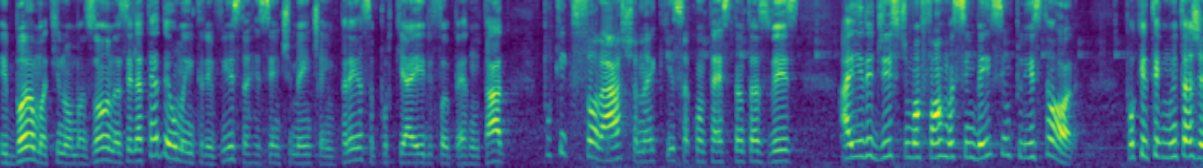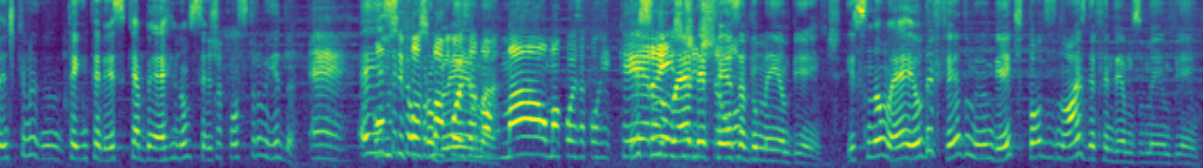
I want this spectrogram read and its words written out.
IBAMA aqui no Amazonas, ele até deu uma entrevista recentemente à imprensa, porque a ele foi perguntado por que, que o senhor acha né, que isso acontece tantas vezes. Aí ele disse de uma forma assim bem simplista, ora, porque tem muita gente que não tem interesse que a BR não seja construída. É, É como se é fosse uma coisa normal, uma coisa corriqueira. Isso não é a gente defesa ouve. do meio ambiente. Isso não é. Eu defendo o meio ambiente, todos nós defendemos o meio ambiente.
